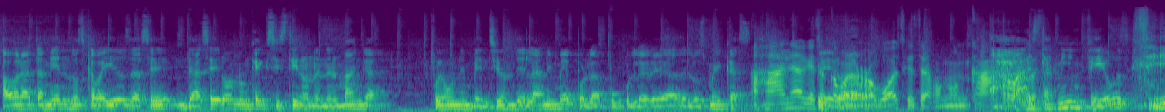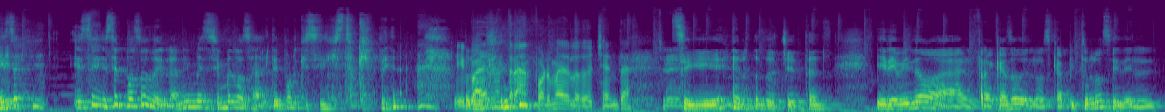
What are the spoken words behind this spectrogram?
Ahora también los caballeros de, de acero nunca existieron en el manga. Fue una invención del anime por la popularidad de los mechas. Ajá, no, que son Pero- como los robots que trabajan en un carro. Ah, están bien feos. Sí. Ese, ese, ese paso del anime sí me lo salté porque sí, esto que. Y Pero- parecen Transformers de los 80. Sí. Sí, en los ochentas. Y debido al fracaso de los capítulos y del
